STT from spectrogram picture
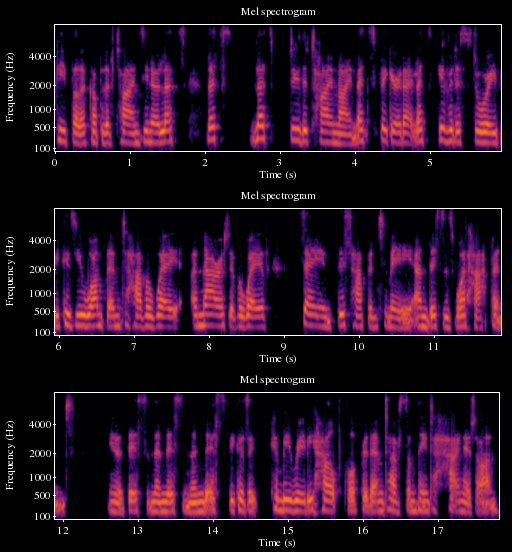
people a couple of times, you know, let's let's let's do the timeline. Let's figure it out. Let's give it a story because you want them to have a way, a narrative, a way of saying this happened to me and this is what happened. You know, this and then this and then this, because it can be really helpful for them to have something to hang it on,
